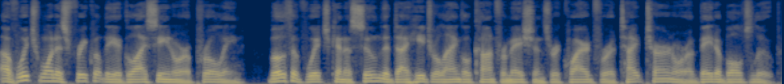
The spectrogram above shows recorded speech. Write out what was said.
Of which one is frequently a glycine or a proline, both of which can assume the dihedral angle conformations required for a tight turn or a beta bulge loop.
